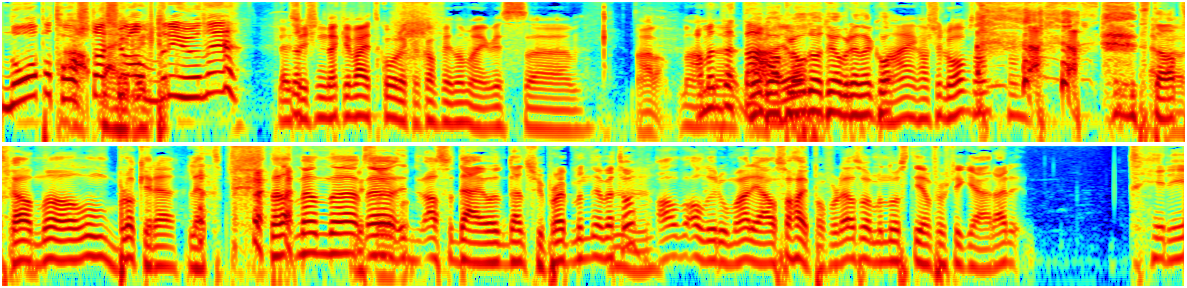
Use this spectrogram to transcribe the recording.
Nå på torsdag Ja, det er 22. juni! PlayStation dere veit hvor dere kan finne meg hvis uh, Nei da. Ja, men eh, dette Men du har ikke lov, du jobber i NRK. Nei, jeg har ikke lov, sant? Statskanalen blokker det lett. Nei, men uh, eh, altså, det er jo det er en superhype. Men jeg vet hva, Mm. av alle rom her Jeg er også hypa for det, altså, men når Stian først ikke er her Tre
